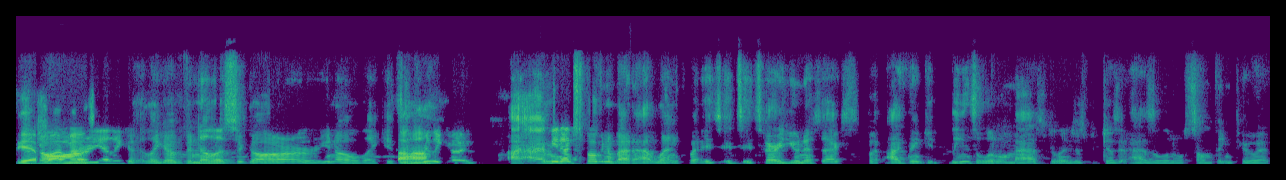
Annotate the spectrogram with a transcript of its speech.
Yeah, cigar, five minutes. Yeah, like a like a vanilla cigar. You know, like it's, Uh-huh. it's really good. I, I mean, I've spoken about it at length, but it's it's it's very unisex. But I think it leans a little masculine just because it has a little something to it.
